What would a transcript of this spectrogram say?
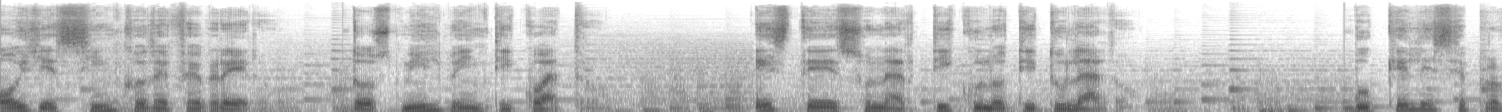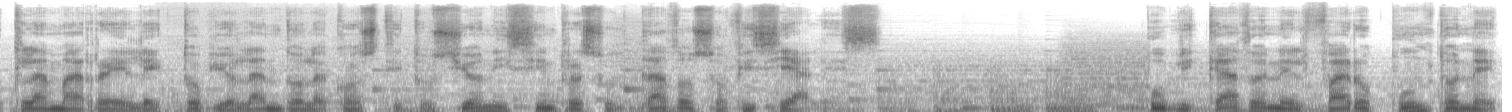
Hoy es 5 de febrero, 2024. Este es un artículo titulado Bukele se proclama reelecto violando la Constitución y sin resultados oficiales. Publicado en elfaro.net.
